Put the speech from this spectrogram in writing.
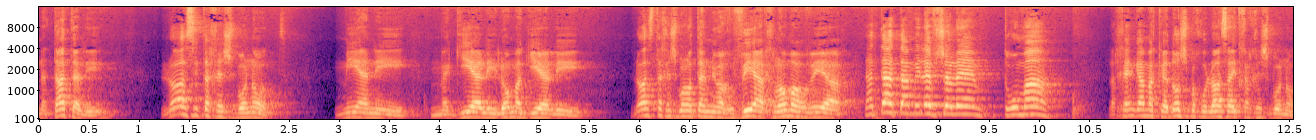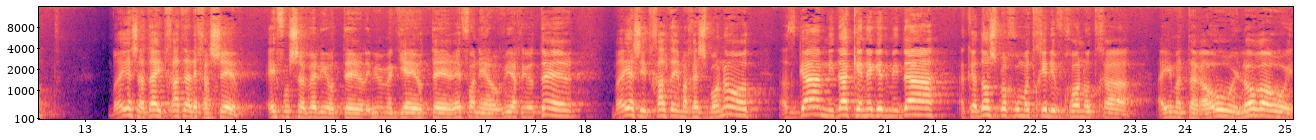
נתת לי, לא עשית חשבונות. מי אני, מגיע לי, לא מגיע לי. לא עשית חשבונות אני מרוויח, לא מרוויח. נתת מלב שלם, תרומה. לכן גם הקדוש ברוך הוא לא עשה איתך חשבונות. ברגע שאתה התחלת לחשב איפה שווה לי יותר, למי מגיע יותר, איפה אני ארוויח יותר, ברגע שהתחלת עם החשבונות, אז גם מידה כנגד מידה, הקדוש ברוך הוא מתחיל לבחון אותך, האם אתה ראוי, לא ראוי.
